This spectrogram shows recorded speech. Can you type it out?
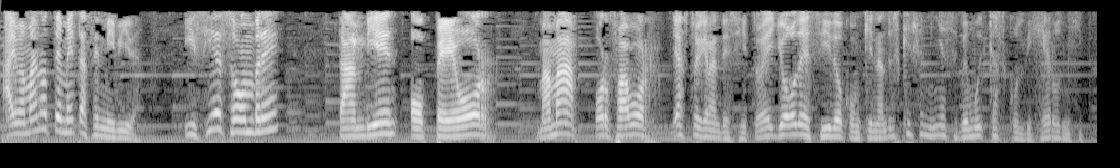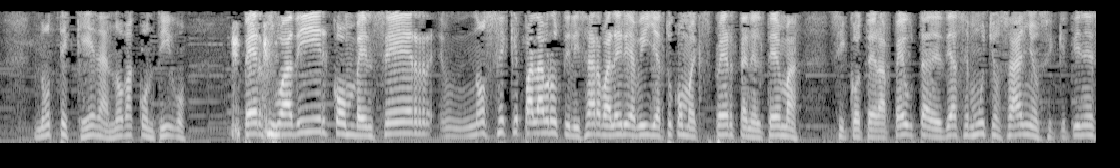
Ay, mamá, no te metas en mi vida. Y si es hombre, también o peor. Mamá, por favor, ya estoy grandecito, ¿eh? Yo decido con quién ando. Es que esa niña se ve muy cascos ligeros, mijita. No te queda, no va contigo. Persuadir, convencer, no sé qué palabra utilizar, Valeria Villa, tú como experta en el tema, psicoterapeuta desde hace muchos años y que tienes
